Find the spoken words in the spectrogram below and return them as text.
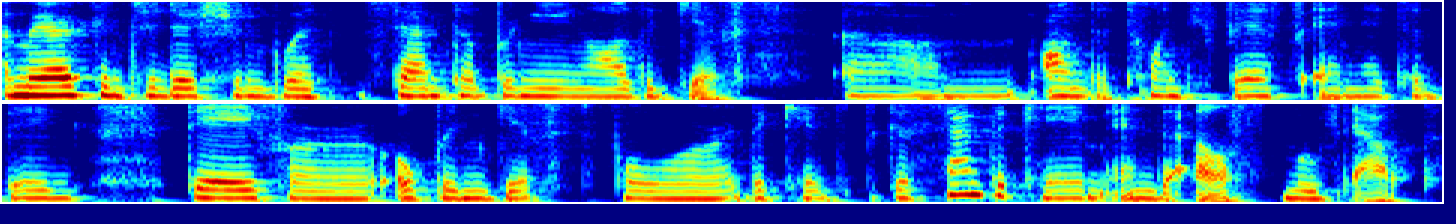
American tradition with Santa bringing all the gifts um, on the 25th, and it's a big day for open gifts for the kids because Santa came and the elf moved out.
